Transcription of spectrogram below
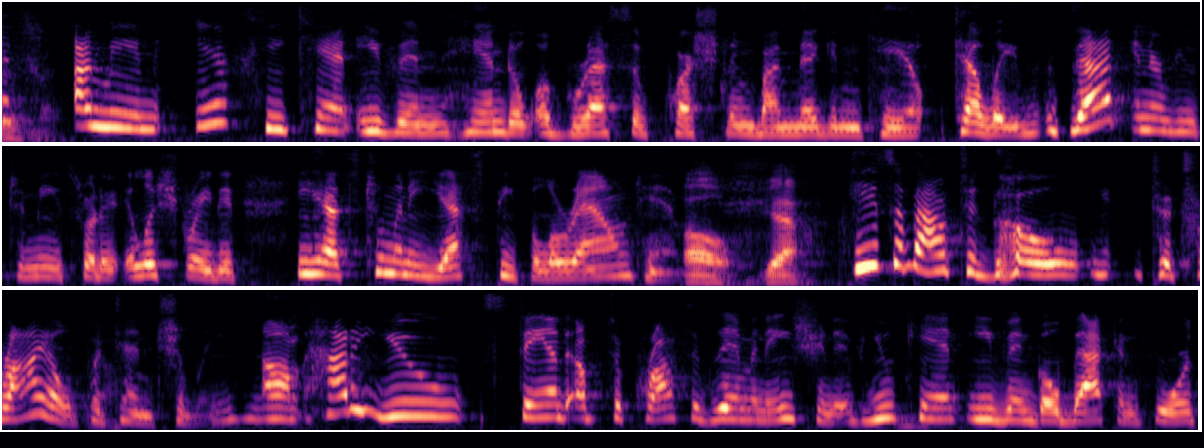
what if, I mean, if he can't even handle aggressive questioning by Megyn Ke- Kelly, that interview to me sort of illustrated he has too many yes people around him. Oh, yeah. He's about to go to trial potentially. Mm-hmm. Um, how do you stand up to cross examination if you can't even go back and forth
